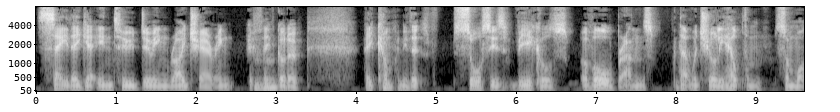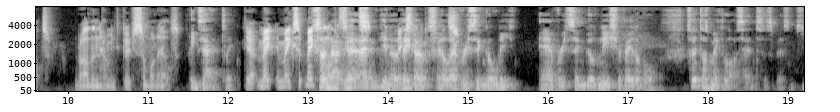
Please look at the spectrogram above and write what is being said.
say they get into doing ride sharing if they've Mhm. got a a company that sources vehicles of all brands, that would surely help them somewhat rather than having to go to someone else. Exactly. Yeah, it, make, it makes it makes so a lot no, of sense. and you know they don't fill every single niche, every single niche available. So it does make a lot of sense as a business.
